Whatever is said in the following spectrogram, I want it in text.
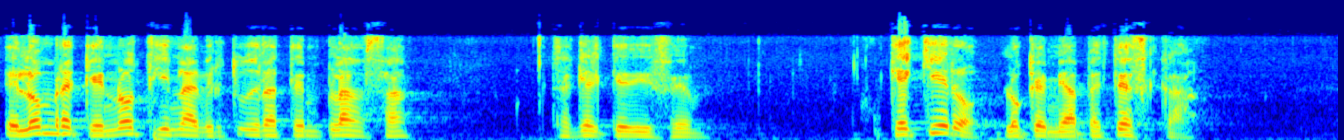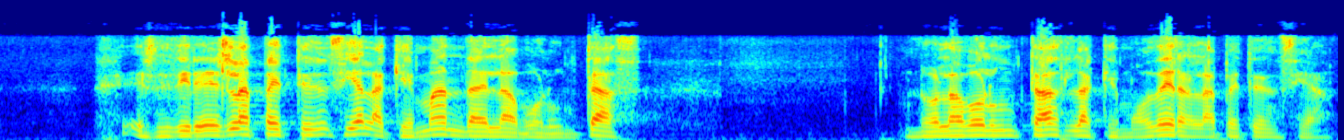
El hombre que no tiene la virtud de la templanza es aquel que dice, ¿qué quiero? Lo que me apetezca. Es decir, es la apetencia la que manda en la voluntad, no la voluntad la que modera la apetencia.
